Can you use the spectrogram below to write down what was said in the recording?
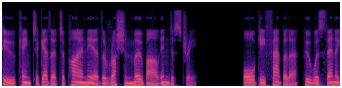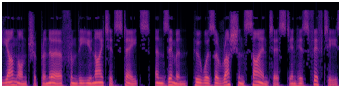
II came together to pioneer the Russian mobile industry. Augie Fabela, who was then a young entrepreneur from the United States, and Zimin, who was a Russian scientist in his 50s,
